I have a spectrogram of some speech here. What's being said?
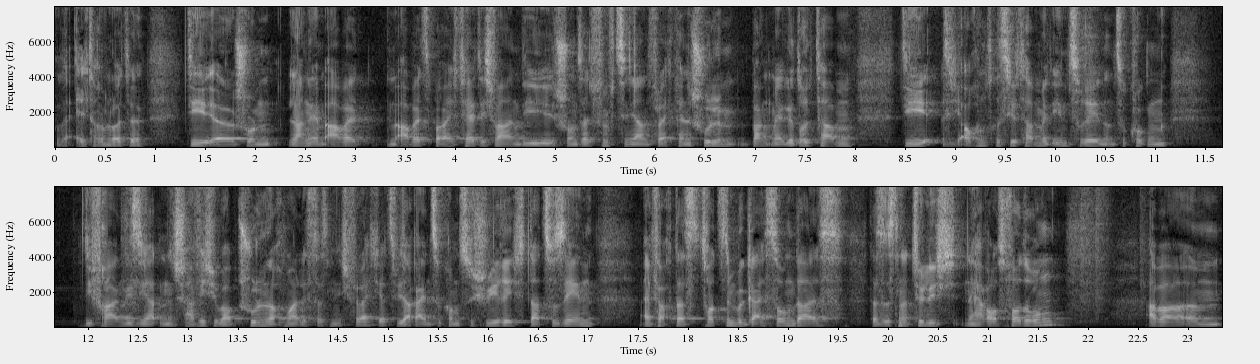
oder älteren Leute, die äh, schon lange im, Arbeit, im Arbeitsbereich tätig waren, die schon seit 15 Jahren vielleicht keine Schulbank mehr gedrückt haben, die sich auch interessiert haben, mit ihnen zu reden und zu gucken, die Fragen, die sie hatten, schaffe ich überhaupt Schule nochmal? Ist das nicht vielleicht jetzt wieder reinzukommen zu schwierig? Da zu sehen, einfach, dass trotzdem Begeisterung da ist. Das ist natürlich eine Herausforderung, aber ähm,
